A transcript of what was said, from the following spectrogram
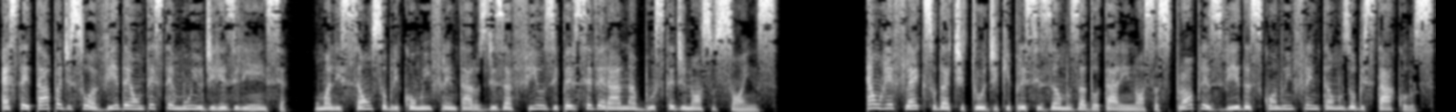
Esta etapa de sua vida é um testemunho de resiliência, uma lição sobre como enfrentar os desafios e perseverar na busca de nossos sonhos. É um reflexo da atitude que precisamos adotar em nossas próprias vidas quando enfrentamos obstáculos.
